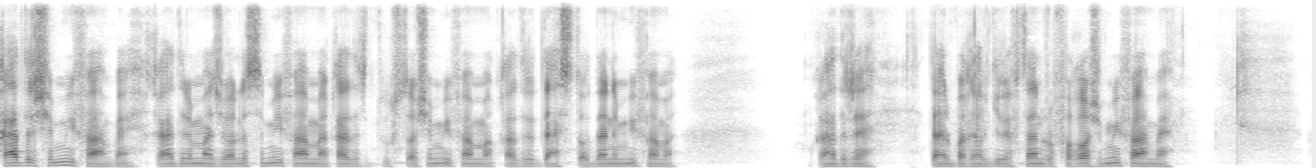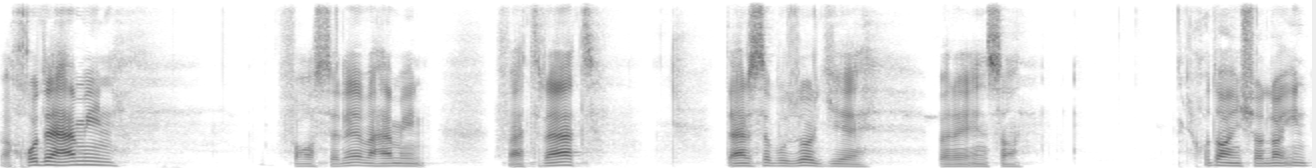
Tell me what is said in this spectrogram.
قدرش می‌فهمه قدر مجالس می‌فهمه قدر دوستاش می‌فهمه قدر دست دادن می‌فهمه. قدر در بغل گرفتن رفقاش می‌فهمه. و خود همین فاصله و همین فترت درس بزرگیه برای انسان. خدا انشالله این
